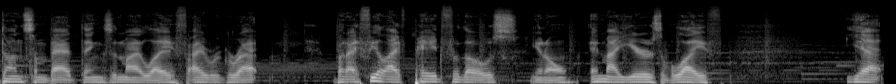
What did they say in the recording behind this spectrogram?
done some bad things in my life I regret, but I feel I've paid for those, you know, in my years of life. Yet,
